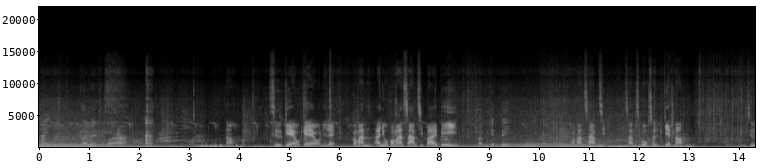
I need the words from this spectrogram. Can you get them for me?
ไทยไหมไทยแม่นจังว่าเนาะซื้อแก้วแก้วนี่แหละ ประมาณอายุประมาณ 30ปลายปีตัดเจ็ดปีนี่แหละอืมประมาณ 30 36 37เนาะอืมซื้อ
